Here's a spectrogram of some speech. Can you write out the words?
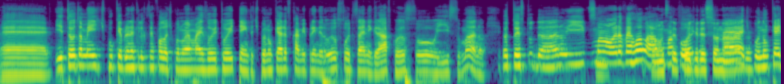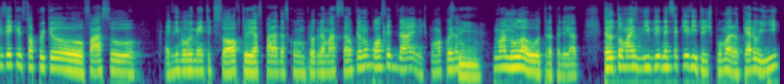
É, e tô também, tipo, quebrando aquilo que você falou, tipo, não é mais 8 ou 80. Tipo, eu não quero ficar me prendendo. Eu sou design gráfico, eu sou isso. Mano, eu tô estudando e Sim. uma hora vai rolar onde alguma você for coisa. direcionado. É, tipo, não quer dizer que só porque eu faço é, desenvolvimento de software e as paradas com programação que eu não posso ser design. Tipo, uma coisa não, não anula a outra, tá ligado? Então eu tô mais livre nesse quesito. de, Tipo, mano, eu quero ir,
